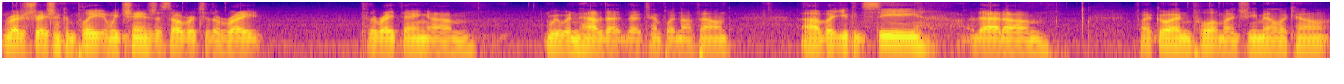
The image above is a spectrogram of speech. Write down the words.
registration complete and we changed this over to the right to the right thing um, we wouldn't have that that template not found. Uh, but you can see that um, if I go ahead and pull up my Gmail account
